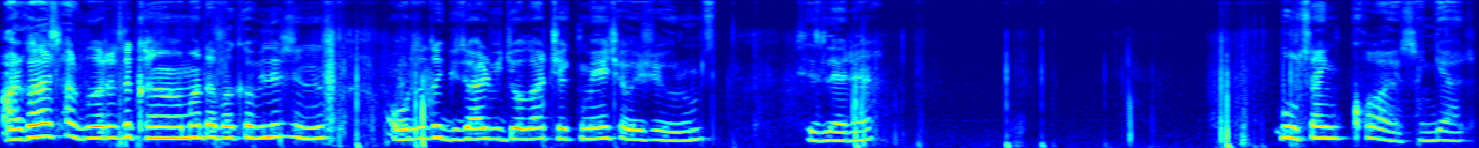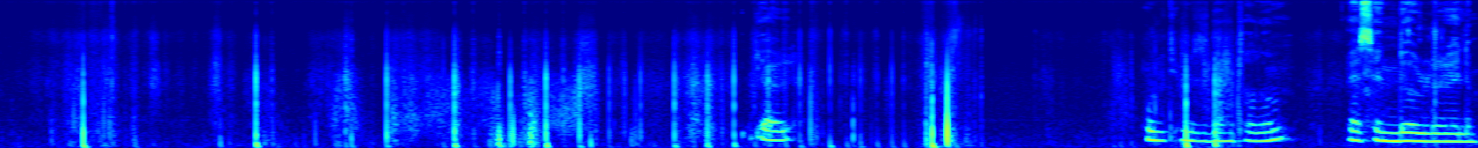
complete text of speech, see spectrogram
Arkadaşlar bu arada kanalıma da bakabilirsiniz. Orada da güzel videolar çekmeye çalışıyorum sizlere. Bul sen kolaysın gel. Gel. Ultimizi de atalım. Ve seni de öldürelim.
